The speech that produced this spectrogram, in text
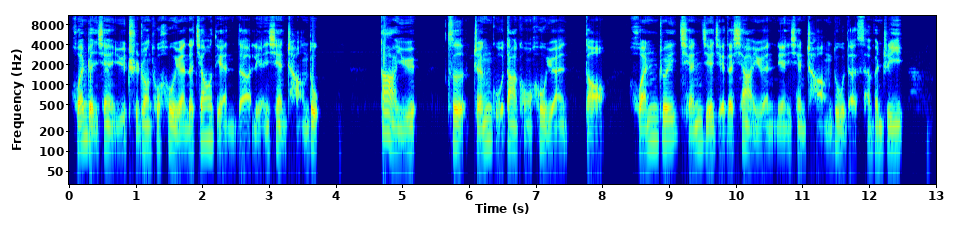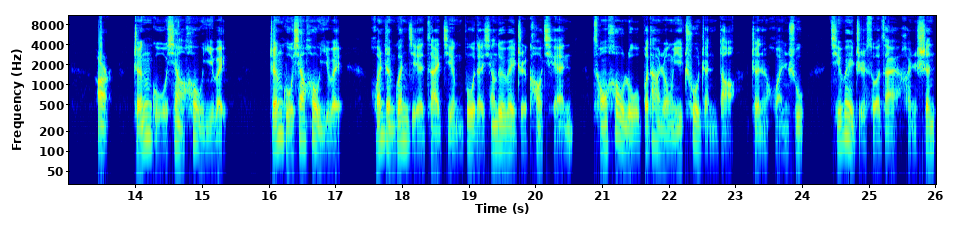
环枕线与齿状突后缘的交点的连线长度，大于自枕骨大孔后缘到环椎前结节的下缘连线长度的三分之一。二、枕骨向后移位，枕骨向后移位。环枕关节在颈部的相对位置靠前，从后路不大容易触诊到枕环枢，其位置所在很深。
